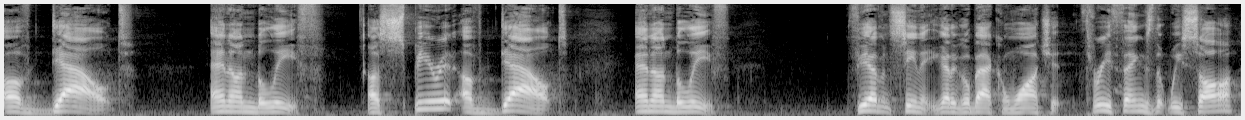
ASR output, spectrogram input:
of doubt and unbelief a spirit of doubt and unbelief. If you haven't seen it, you got to go back and watch it. Three things that we saw.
